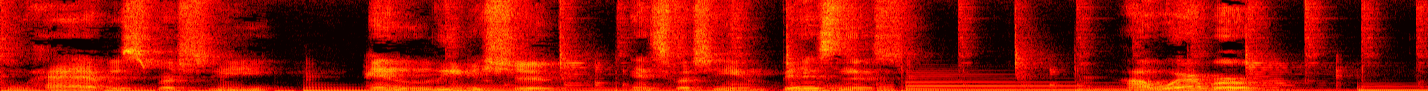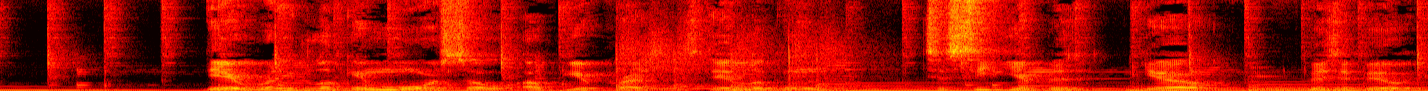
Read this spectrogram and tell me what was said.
to have, especially in leadership and especially in business. However, they're really looking more so of your presence. They're looking to see your your visibility,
